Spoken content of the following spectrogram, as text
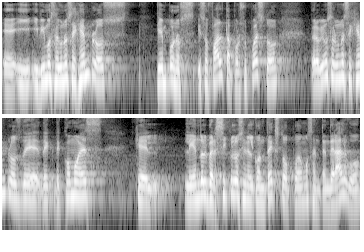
Eh, y, vimos algunos ejemplos tiempo nos hizo falta, por supuesto, pero vimos algunos ejemplos de, cómo es que leyendo el versículo sin el contexto podemos entender algo,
